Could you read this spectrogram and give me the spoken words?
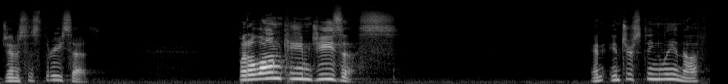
Genesis 3 says. But along came Jesus. And interestingly enough,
